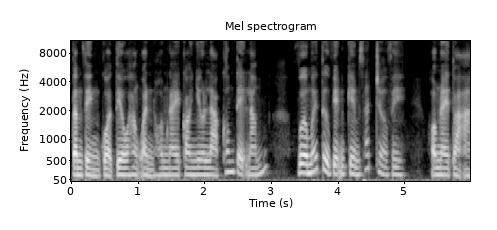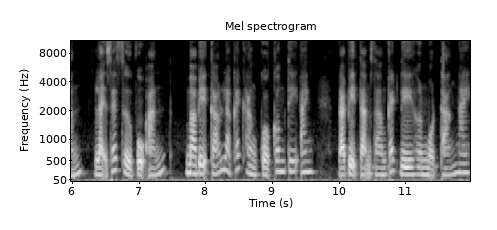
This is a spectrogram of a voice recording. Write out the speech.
Tâm tình của Tiêu Hằng Uẩn hôm nay coi như là không tệ lắm. Vừa mới từ viện kiểm sát trở về, hôm nay tòa án lại xét xử vụ án mà bị cáo là khách hàng của công ty anh đã bị tạm giam cách ly hơn một tháng nay.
